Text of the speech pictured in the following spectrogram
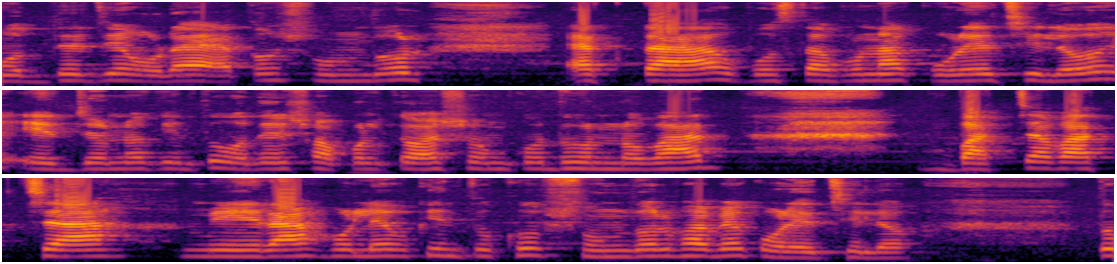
মধ্যে যে ওরা এত সুন্দর একটা উপস্থাপনা করেছিল, এর জন্য কিন্তু ওদের সকলকে অসংখ্য ধন্যবাদ। বাচ্চা বাচ্চা মেয়েরা হলেও কিন্তু খুব সুন্দরভাবে করেছিল। তো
